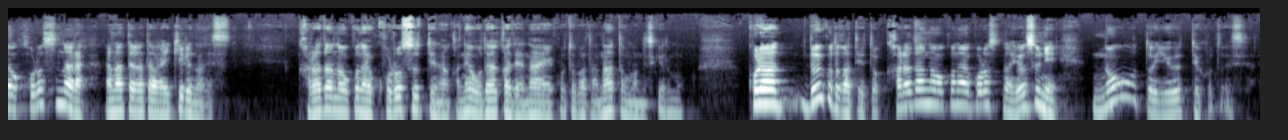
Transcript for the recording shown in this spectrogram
を殺すならあなた方は生きるのです。体の行いを殺すっていうなんかね、穏やかでない言葉だなと思うんですけども。これはどういうことかというと、体の行いを殺すのは要するにノーというっていうことですよね。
